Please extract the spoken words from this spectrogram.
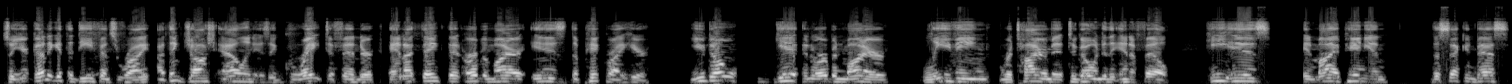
So you're going to get the defense right. I think Josh Allen is a great defender, and I think that Urban Meyer is the pick right here. You don't get an Urban Meyer leaving retirement to go into the NFL. He is, in my opinion, the second best,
